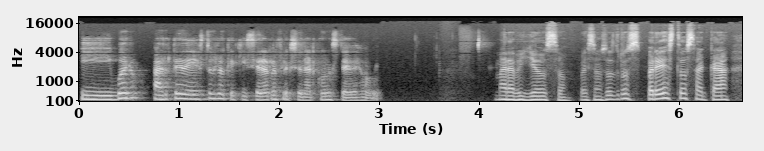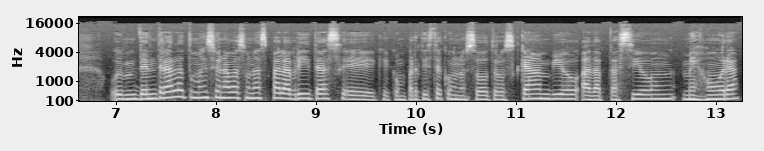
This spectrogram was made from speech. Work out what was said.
Y bueno, parte de esto es lo que quisiera reflexionar con ustedes hoy. Maravilloso. Pues nosotros prestos acá. Um, de entrada tú mencionabas unas palabritas eh, que compartiste con nosotros, cambio, adaptación, mejora,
